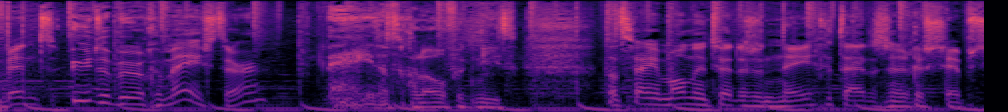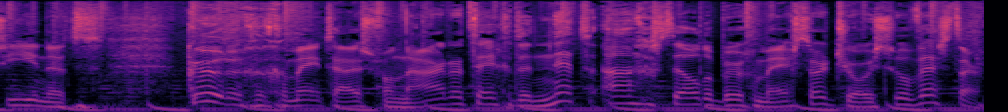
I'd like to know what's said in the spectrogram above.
Bent u de burgemeester? Nee, dat geloof ik niet. Dat zei een man in 2009 tijdens een receptie... in het keurige gemeentehuis van Naarden... tegen de net aangestelde burgemeester Joyce Sylvester.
